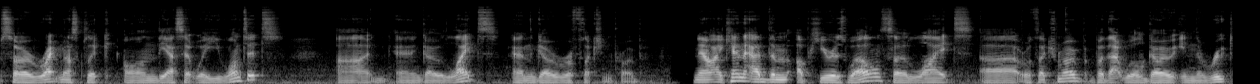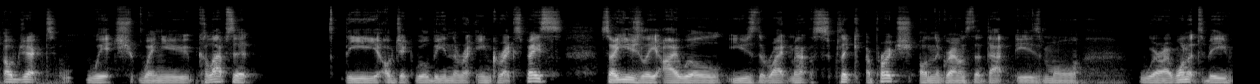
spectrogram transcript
So right mouse click on the asset where you want it uh, and go light and go reflection probe. Now I can add them up here as well, so light uh, reflection probe, but that will go in the root object, which when you collapse it, the object will be in the incorrect space. So usually I will use the right mouse click approach on the grounds that that is more where I want it to be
